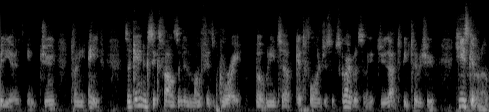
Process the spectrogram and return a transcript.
videos in June 28th. So gaining 6,000 in a month is great, but we need to get to 400 subscribers, so we need to do that to beat TobyTube. He's given up.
